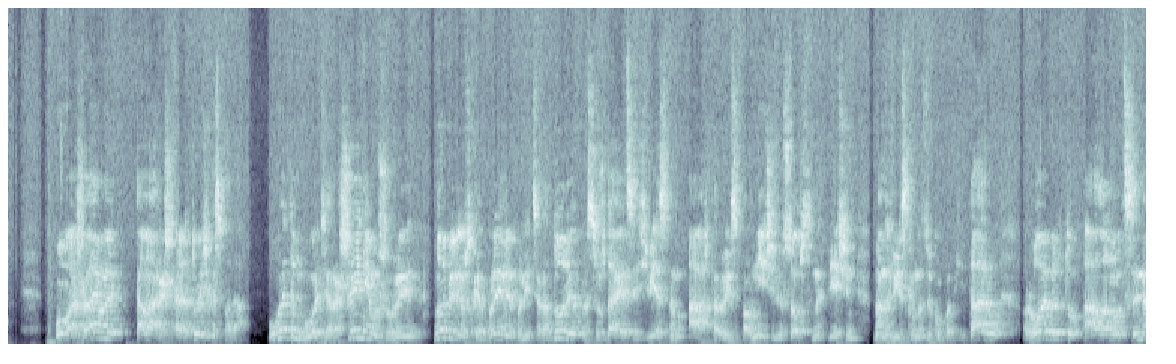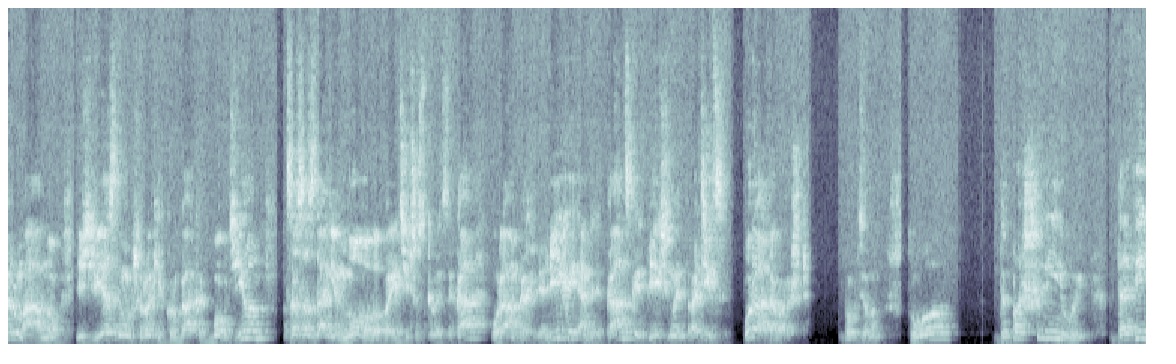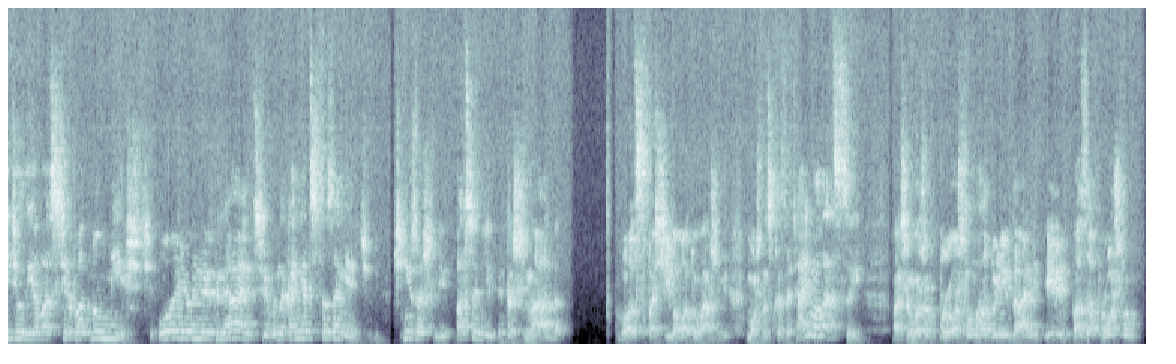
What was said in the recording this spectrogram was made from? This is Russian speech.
Уважаемый товарищ, э, то есть господа, в этом годе решением жюри Нобелевская премия по литературе присуждается известному автору и исполнителю собственных песен на английском языку под гитару Роберту Аллану Циммерману, известному в широких кругах как Боб Дилан, за создание нового поэтического языка в рамках великой американской песенной традиции. Ура, товарищи! Боб Дилан. Что? Да пошли вы! Да видел я вас всех в одном месте. Ой-ой-ой, гляньте, вы наконец-то заметили. зашли, оценили. Это ж надо. Вот спасибо, вот уважили, можно сказать. Ай, молодцы. А чего же в прошлом году не дали? Или в позапрошлом?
